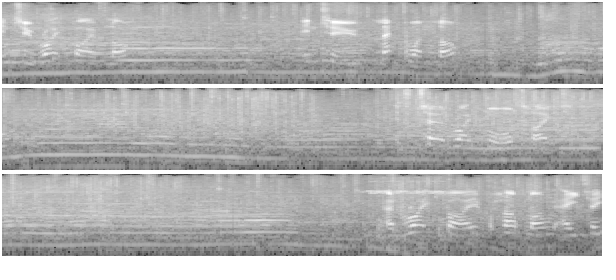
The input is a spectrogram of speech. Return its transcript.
Into right five long. Into left one long. It's turn right four, tight. And right five, half long, 80.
